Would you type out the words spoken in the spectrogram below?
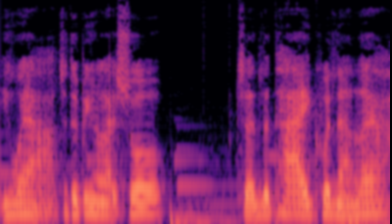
因为啊，这对病人来说真的太困难了呀。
